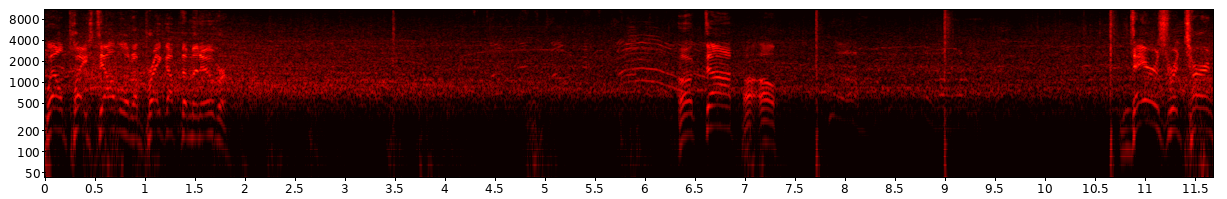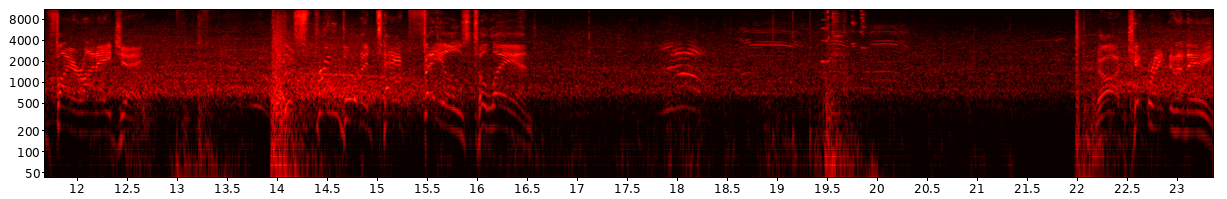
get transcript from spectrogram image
Well-placed elbow to break up the maneuver. Hooked up. Uh-oh. There's return fire on AJ. The springboard attack fails to land. Oh, kick right to the knee.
